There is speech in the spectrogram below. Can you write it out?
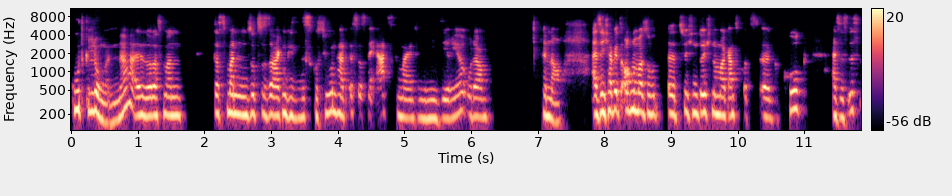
gut gelungen. Ne? Also, dass man dass man sozusagen diese Diskussion hat, ist das eine ernst Miniserie oder genau. Also ich habe jetzt auch nochmal so äh, zwischendurch nochmal ganz kurz äh, geguckt. Also es ist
